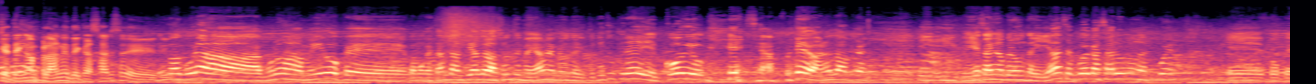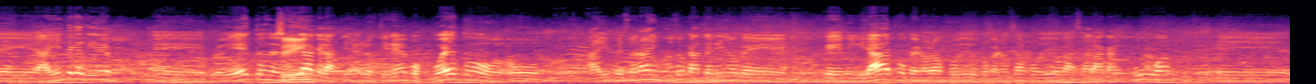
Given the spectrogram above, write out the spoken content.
que tengan planes de casarse? Tengo algunas- algunos amigos que como que están tanteando el asunto y me llaman y me preguntan, ¿qué tú crees? ¿Y el código qué? ¿Se aprueba? ¿No se aprueba? Y, y- y esa misma pregunta, ¿y ya se puede casar uno después? Eh, porque hay gente que tiene eh, proyectos de Sí. vida que las tiene- los tiene pospuestos o, o hay personas incluso que han tenido que, que emigrar porque no lo han podido, porque no se han podido casar acá en Cuba. Eh,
